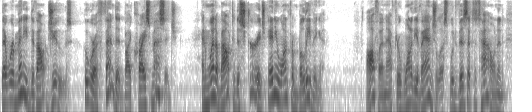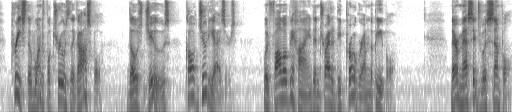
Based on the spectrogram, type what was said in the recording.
there were many devout Jews who were offended by Christ's message and went about to discourage anyone from believing it. Often, after one of the evangelists would visit a town and preach the wonderful truths of the gospel, those Jews, called Judaizers, would follow behind and try to deprogram the people. Their message was simple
